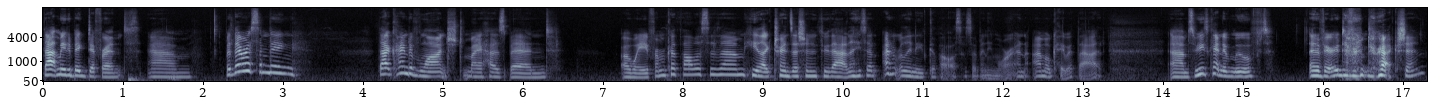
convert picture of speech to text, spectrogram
that made a big difference. Um, but there was something that kind of launched my husband away from Catholicism. He like transitioned through that and then he said, I don't really need Catholicism anymore and I'm okay with that. Um, so he's kind of moved in a very different direction.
